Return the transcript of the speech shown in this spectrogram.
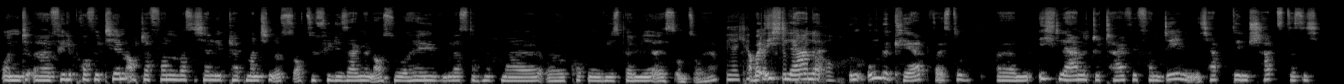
Und äh, viele profitieren auch davon, was ich erlebt habe. Manchen ist es auch zu viel, die sagen dann auch so, hey, lass doch noch mal äh, gucken, wie es bei mir ist und so. Ja, ja ich Aber ich lerne auch. umgekehrt, weißt du, ähm, ich lerne total viel von denen. Ich habe den Schatz, dass ich,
